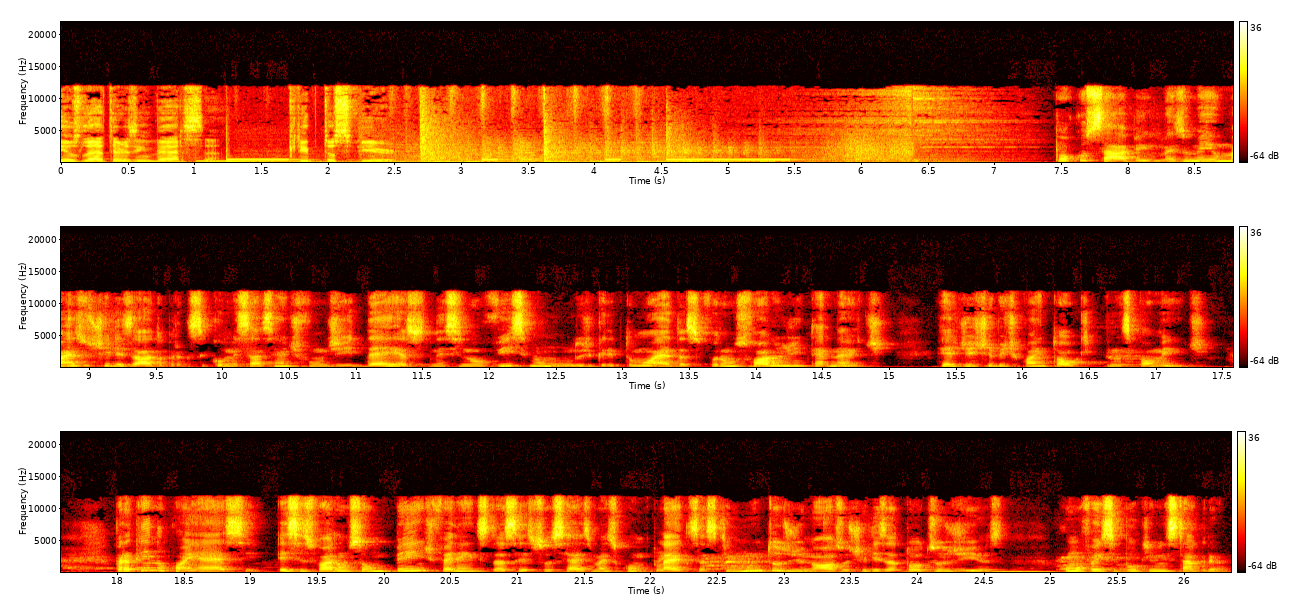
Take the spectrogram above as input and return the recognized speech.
Newsletters Inversa, Cryptosphere. Poucos sabem, mas o meio mais utilizado para que se começassem a difundir ideias nesse novíssimo mundo de criptomoedas foram os fóruns de internet, Reddit e Bitcoin Talk principalmente. Para quem não conhece, esses fóruns são bem diferentes das redes sociais mais complexas que muitos de nós utilizam todos os dias, como o Facebook e o Instagram.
